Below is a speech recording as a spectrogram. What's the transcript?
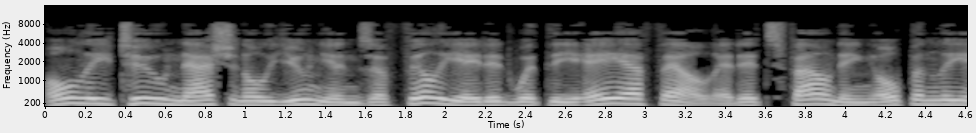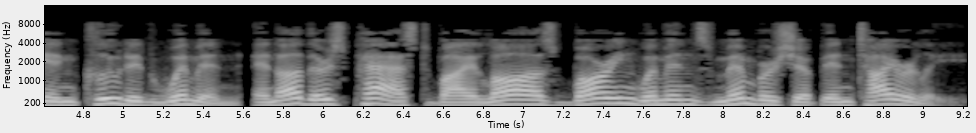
Only two national unions affiliated with the AFL at its founding openly included women, and others passed by laws barring women's membership entirely.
